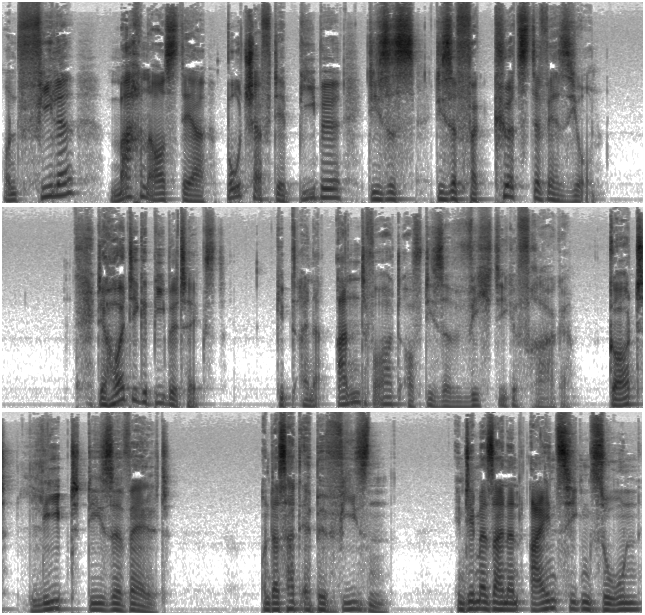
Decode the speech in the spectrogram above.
Und viele machen aus der Botschaft der Bibel dieses, diese verkürzte Version. Der heutige Bibeltext gibt eine Antwort auf diese wichtige Frage. Gott liebt diese Welt. Und das hat er bewiesen, indem er seinen einzigen Sohn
